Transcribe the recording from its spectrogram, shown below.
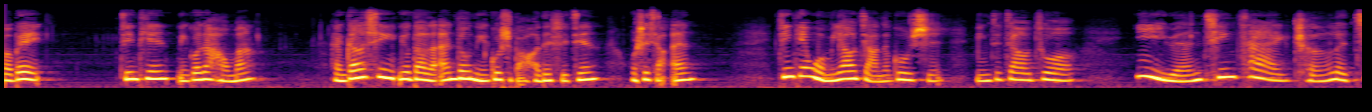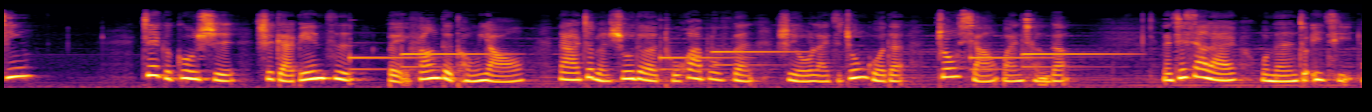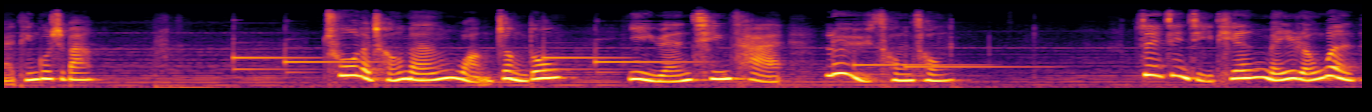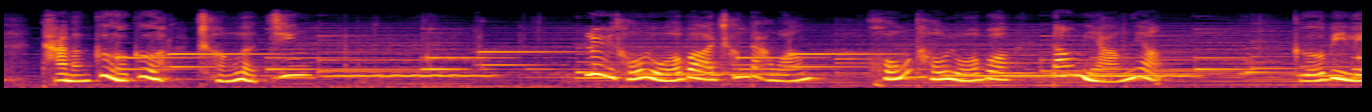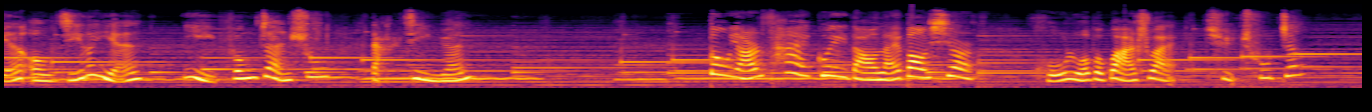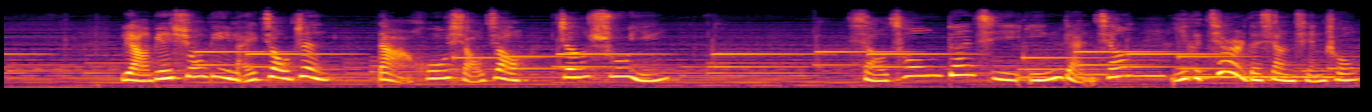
宝贝，今天你过得好吗？很高兴又到了安东尼故事宝盒的时间，我是小安。今天我们要讲的故事名字叫做《一园青菜成了精》。这个故事是改编自北方的童谣。那这本书的图画部分是由来自中国的周翔完成的。那接下来我们就一起来听故事吧。出了城门往正东，一园青菜绿葱葱。最近几天没人问，他们个个成了精。绿头萝卜称大王，红头萝卜当娘娘。隔壁莲藕急了眼，一封战书打进园。芽菜跪倒来报信儿，胡萝卜挂帅去出征。两边兄弟来叫阵，大呼小叫争输赢。小葱端起银杆枪，一个劲儿地向前冲。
